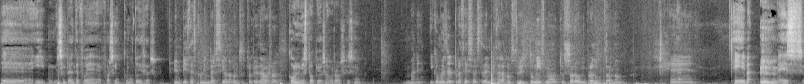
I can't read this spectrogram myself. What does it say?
eh, y simplemente fue, fue así, como tú dices. ¿Empiezas con inversión o con tus propios ahorros? Con mis propios ahorros, sí, sí. Vale. ¿Y cómo es el proceso este de empezar a construir tú mismo, tú solo, un producto, no? Eh, es,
